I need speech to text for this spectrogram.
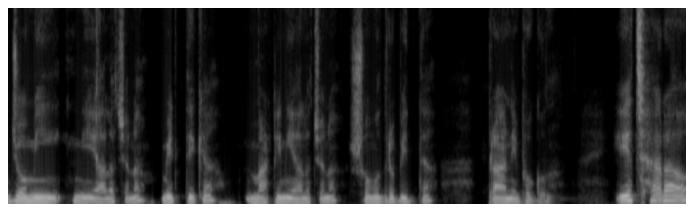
জমি নিয়ে আলোচনা, মৃত্তিকা, মাটি নিয়ে আলোচনা, সমুদ্রবিদ্যা প্রাণী ভূগোল এছাড়াও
